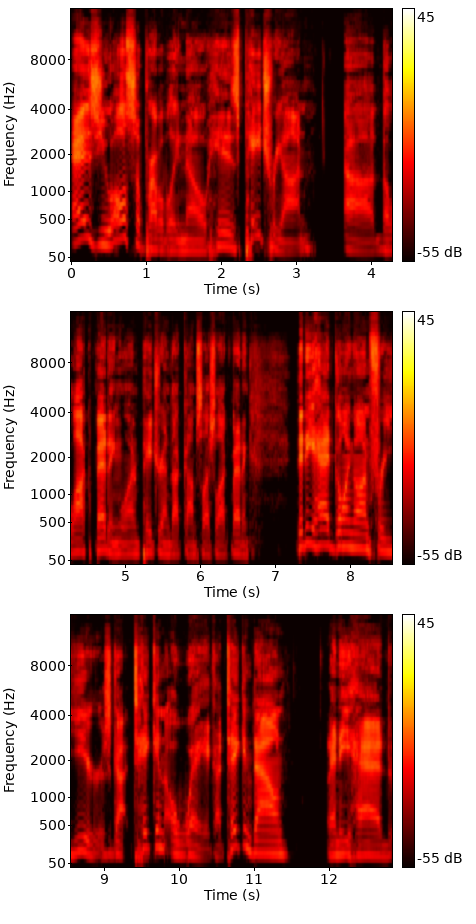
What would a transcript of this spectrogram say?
as you also probably know, his Patreon, uh, the lock betting one, patreon.com slash lock betting, that he had going on for years got taken away. It got taken down, and he had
